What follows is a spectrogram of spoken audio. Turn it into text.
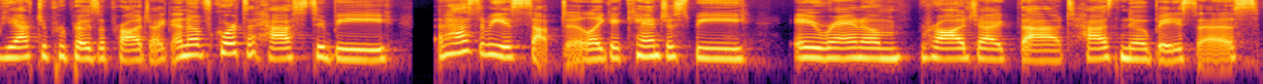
you have to propose a project. And of course it has to be it has to be accepted. Like it can't just be a random project that has no basis.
